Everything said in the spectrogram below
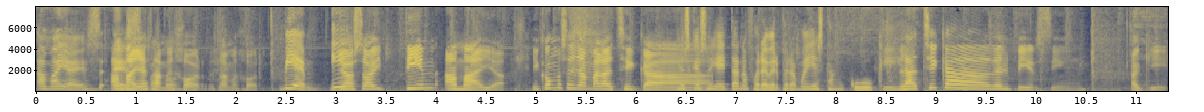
Amaya es. Amaya es la papo. mejor, es la mejor. Bien. Y Yo soy Team Amaya. ¿Y cómo se llama la chica? yo es que soy Aitana Forever, pero Amaya es tan cookie. La chica del piercing. Aquí.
